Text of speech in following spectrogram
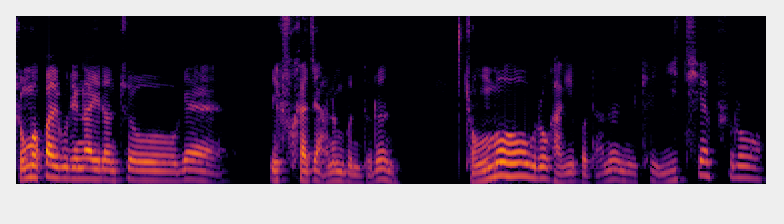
종목 발굴이나 이런 쪽에 익숙하지 않은 분들은 종목으로 가기보다는 이렇게 ETF로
